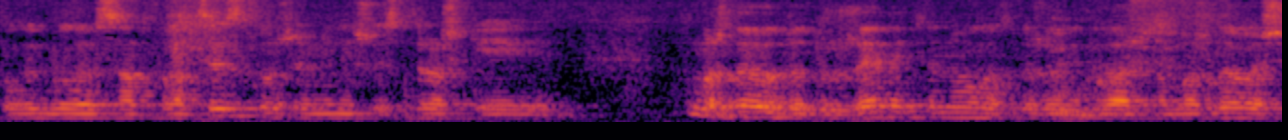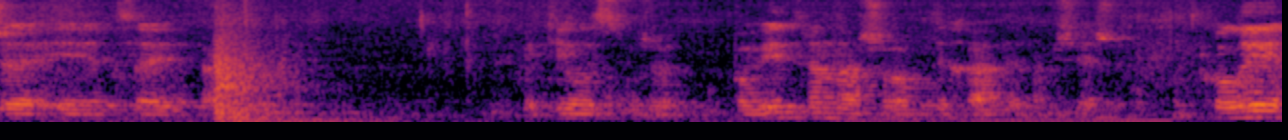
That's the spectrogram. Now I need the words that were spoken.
коли були в Сан-Франциско, вже мені щось трошки Можливо, до дружини тянуло, скажу відверто, можливо, ще і цей так. Хотілося вже повітря нашого вдихати, там ще щось. Коли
